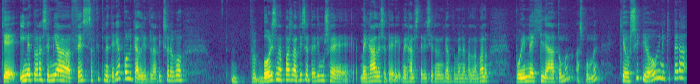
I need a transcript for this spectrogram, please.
Και είναι τώρα σε μια θέση σε αυτή την εταιρεία πολύ καλή. Δηλαδή, ξέρω εγώ, μπορείς να πας να δεις, ρε παιδί μου, σε μεγάλες εταιρείες, μεγάλες εταιρείες για τα ελληνικά δεδομένα, επαναλαμβάνω, που είναι χίλια άτομα, ας πούμε, και ο CTO είναι εκεί πέρα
